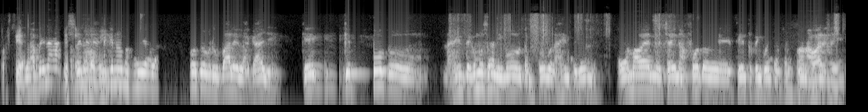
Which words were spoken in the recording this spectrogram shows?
Hostia. La pena, la pena no vi. es que no nos había la foto grupal en la calle. Qué, qué poco la gente, cómo se animó tampoco la gente. Vayamos a ver, nos echáis una foto de 150 personas, ¿vale?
